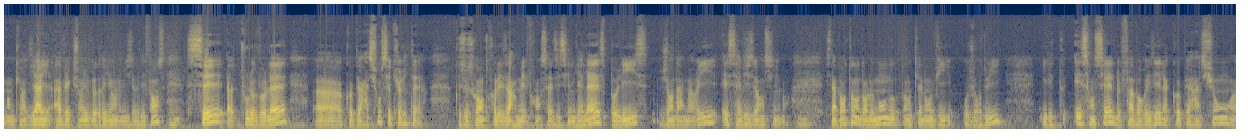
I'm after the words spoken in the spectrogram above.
Manker Diaye avec Jean-Yves Le Drian, le ministre de la Défense, mmh. c'est tout le volet coopération sécuritaire que ce soit entre les armées françaises et sénégalaises, police, gendarmerie et services de renseignement. Mmh. C'est important dans le monde dans lequel on vit aujourd'hui il est essentiel de favoriser la coopération, euh,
